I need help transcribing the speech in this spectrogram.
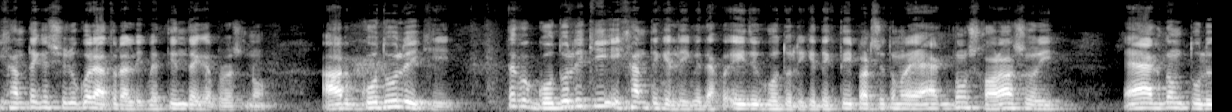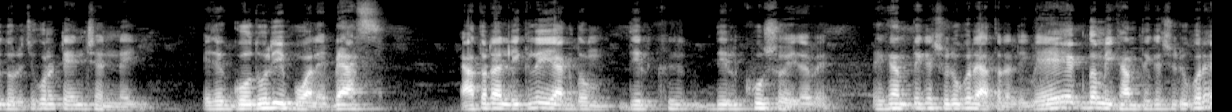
এখান থেকে শুরু করে এতটা লিখবে? তিন থেকে প্রশ্ন। আর গোধূলি কি? দেখো গোধূলি কি এখান থেকে লিখবে? দেখো, এই যে গোধূলি কি, দেখতেই পাচ্ছ তোমরা একদম সরাসরি একদম তুলে ধরেছে, কোনো টেনশন নেই। এই যে গোধূলি বলে, ব্যাস, এতটা লিখলেই একদম দিল দিল খুশ হয়ে যাবে। এখান থেকে শুরু করে এতটা লিখবে, একদম এখান থেকে শুরু করে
